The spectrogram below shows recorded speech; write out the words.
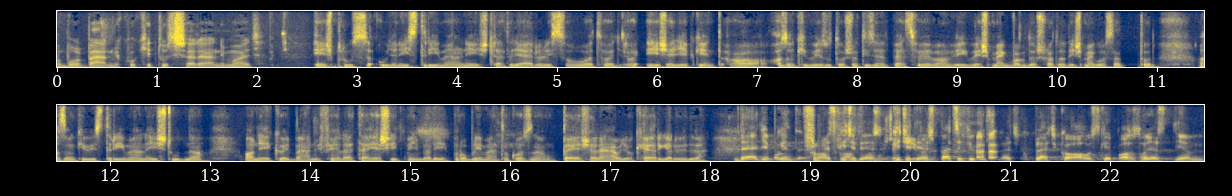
abból bármikor ki tudsz serelni majd és plusz ugyanígy streamelni is, tehát hogy erről is szó volt, hogy, és egyébként a, azon kívül, hogy az utolsó 15 perc föl van végve, és megvagdoshatod és megoszthatod, azon kívül streamelni is tudna, anélkül, hogy bármiféle teljesítménybeli problémát okozna. Teljesen rá vagyok hergelődve. De egyébként flap, ez flap, kicsit, ilyen, kicsit ilyen specifikus pletyka ahhoz kép, az, hogy ez ilyen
